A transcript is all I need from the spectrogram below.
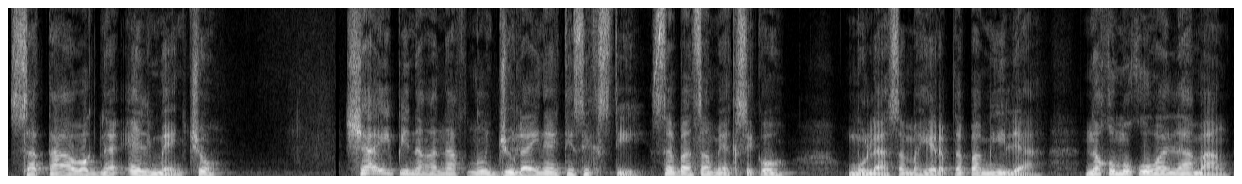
sa tawag na El Mencho. Siya ay pinanganak noong July 1960 sa bansang Mexico mula sa mahirap na pamilya na kumukuha lamang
